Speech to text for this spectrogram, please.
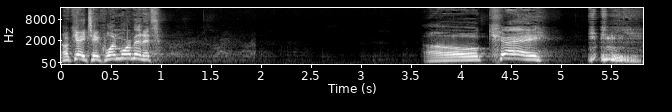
Okay, take one more minute. Okay.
